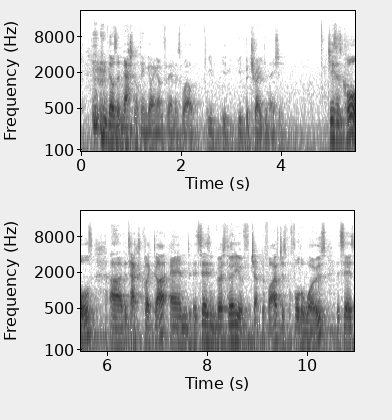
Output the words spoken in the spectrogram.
there was a national thing going on for them as well. You'd, you'd, you'd betrayed your nation. Jesus calls uh, the tax collector, and it says in verse 30 of chapter 5, just before the woes, it says,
